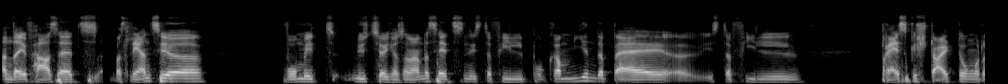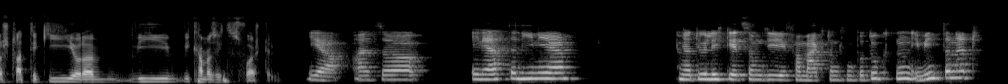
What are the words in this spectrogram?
an der FH seid, was lernt ihr? Womit müsst ihr euch auseinandersetzen? Ist da viel Programmieren dabei? Äh, ist da viel Preisgestaltung oder Strategie oder wie, wie kann man sich das vorstellen? Ja, also in erster Linie natürlich geht es um die Vermarktung von Produkten im Internet,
